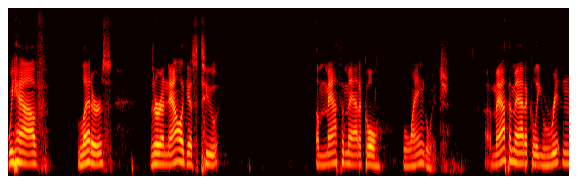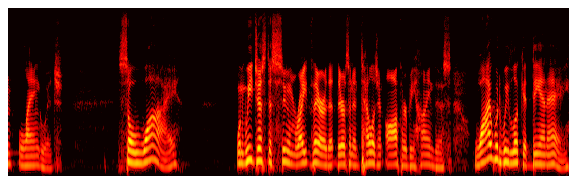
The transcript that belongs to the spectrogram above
we have letters that are analogous to a mathematical language, a mathematically written language. So, why, when we just assume right there that there's an intelligent author behind this, why would we look at DNA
